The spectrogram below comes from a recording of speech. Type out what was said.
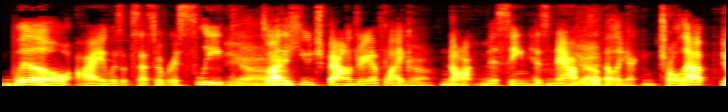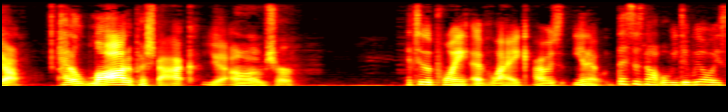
Will, I was obsessed over his sleep. Yeah. So I had a huge boundary of like Yeah. not missing his nap because I felt like I can control that. Yeah. Had a lot of pushback Yeah. Oh, I'm sure. to the point of like I was, you know, this is not what we did. We always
